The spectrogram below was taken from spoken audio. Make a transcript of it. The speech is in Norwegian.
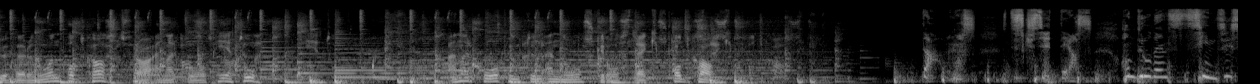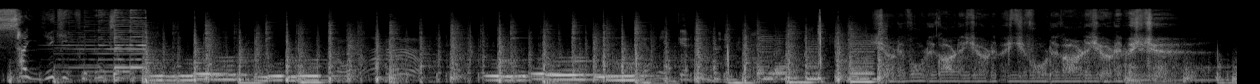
Du hører nå en podkast fra NRK P2. nrk.no podkast. Dæven, ass. Du skulle sett det, ass. Han dro den sinnssykt seige kickflipen. ikke sant?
